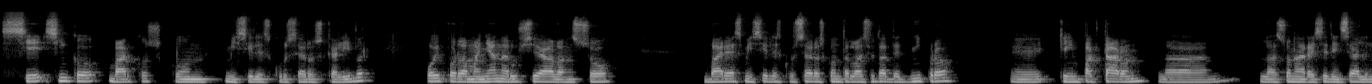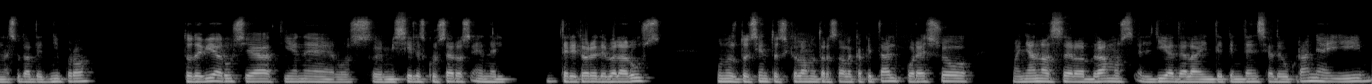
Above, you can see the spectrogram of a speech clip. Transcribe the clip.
cinco barcos con misiles cruceros calibre Hoy por la mañana Rusia lanzó varios misiles cruceros contra la ciudad de Dnipro eh, que impactaron la, zona residencial en la ciudad de Dnipro. Todavía Rusia tiene los eh, misiles cruceros en el territorio de Belarus, unos 200 kilómetros a la capital. Por eso mañana celebramos el Día de la Independencia de Ucrania y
